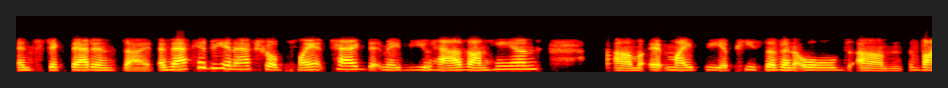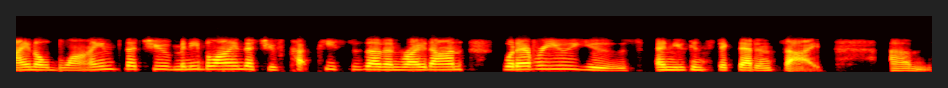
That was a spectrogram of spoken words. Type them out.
and stick that inside. And that could be an actual plant tag that maybe you have on hand. Um, it might be a piece of an old um, vinyl blind that you've mini blind that you've cut pieces of and write on, whatever you use, and you can stick that inside. Um,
